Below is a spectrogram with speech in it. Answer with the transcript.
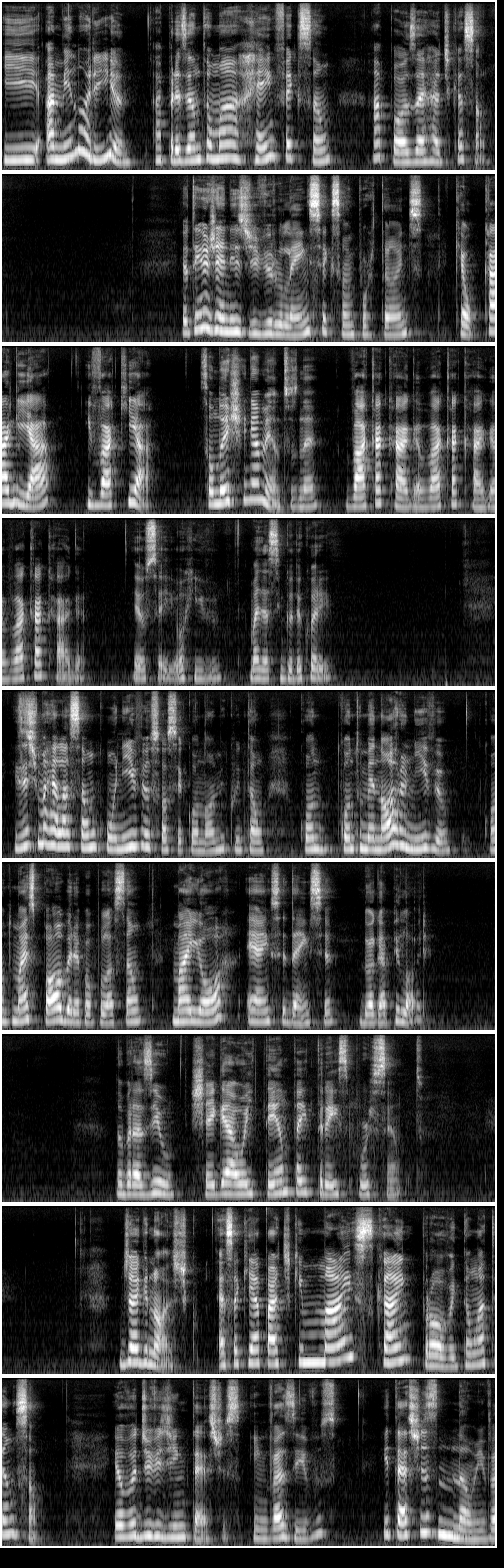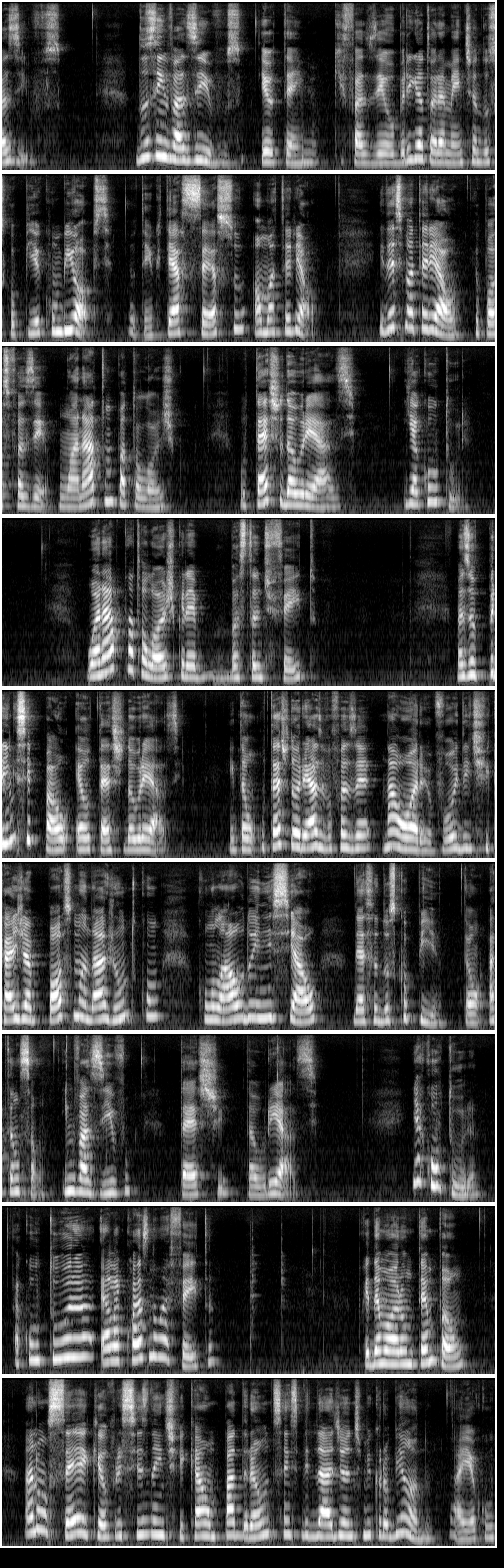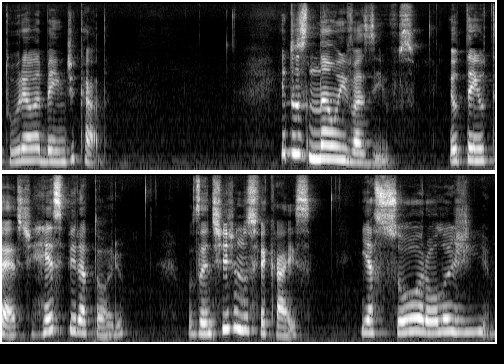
E a minoria apresenta uma reinfecção após a erradicação. Eu tenho genes de virulência que são importantes, que é o CAG-A e VAC-A. São dois xingamentos, né? Vaca caga, vaca caga, vaca caga. Eu sei, horrível, mas é assim que eu decorei. Existe uma relação com o nível socioeconômico, então, quanto menor o nível, quanto mais pobre a população, maior é a incidência do H. pylori. No Brasil, chega a 83%. Diagnóstico. Essa aqui é a parte que mais cai em prova, então atenção. Eu vou dividir em testes invasivos e testes não invasivos. Dos invasivos, eu tenho que fazer obrigatoriamente endoscopia com biópsia. Eu tenho que ter acesso ao material. E desse material, eu posso fazer um anátomo patológico, o teste da urease e a cultura. O anátomo patológico é bastante feito, mas o principal é o teste da urease. Então, o teste da urease eu vou fazer na hora, eu vou identificar e já posso mandar junto com, com o laudo inicial dessa endoscopia. Então, atenção, invasivo, teste da urease. E a cultura? A cultura, ela quase não é feita, demora um tempão, a não ser que eu precise identificar um padrão de sensibilidade antimicrobiano. Aí a cultura ela é bem indicada. E dos não invasivos? Eu tenho o teste respiratório, os antígenos fecais e a sorologia.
